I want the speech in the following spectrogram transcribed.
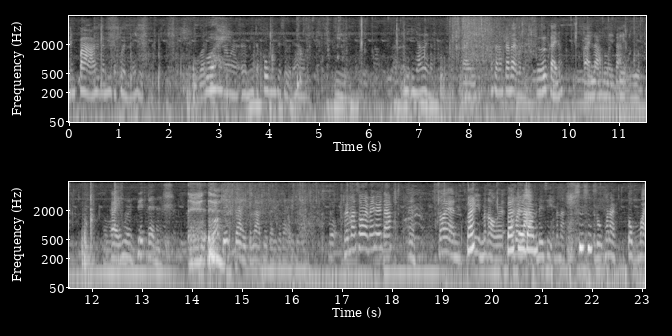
เป็นปลาคือกันมีแต่เพิ่นได้เฮ็ดเอามาเออมีแต่ปรุงซื่อๆได้เอาอืมอันนี้อีหยังเลยนะไก่เอาใส่น้ำกันได้บ่เนี่ยเออไก่เนาะไก่ลาบเหมือนเป็ดอยู่ไก่เหมือนเป็ดได้น่ะเป็ดไก่ก็ลาบด้วยกันก็ได้ เฮ้ยมาซอยไหมเฮ้ยดเออำซอยอันไปสีดมันออกเลยไปเอาเฮ้ยลาบดำได้สีดมันน่ะกระดูกมันน่ะต้มไว้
